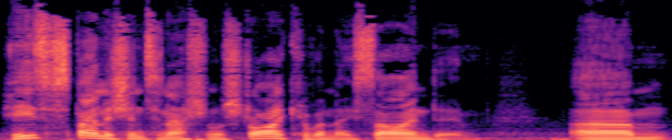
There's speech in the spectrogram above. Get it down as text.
He's a Spanish international striker when they signed him. Um,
